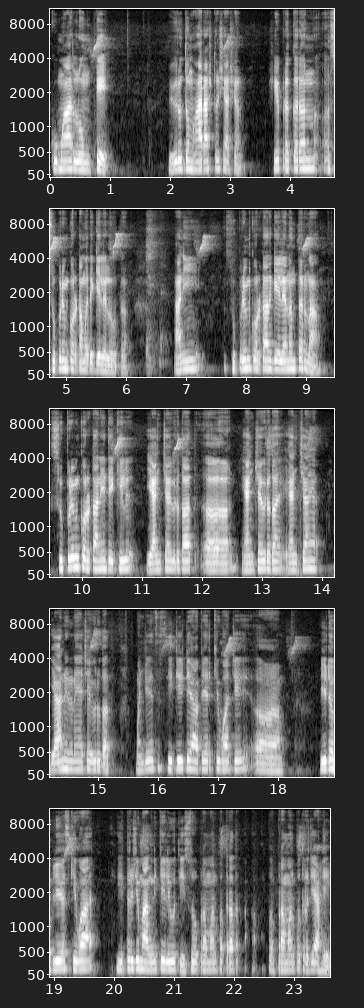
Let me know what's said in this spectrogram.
कुमार लोमटे विरुद्ध महाराष्ट्र शासन हे प्रकरण सुप्रीम कोर्टामध्ये गेलेलं होतं. आणि सुप्रीम कोर्टात गेल्यानंतर ना सुप्रीम कोर्टाने देखील यांच्या विरोधात यांच्या विरोधात यांच्या या निर्णयाच्या विरोधात म्हणजेच सी टी टी अफेअर किंवा जे ई डब्ल्यू एस किंवा इतर जी मागणी केली होती सो प्रमाणपत्रात प्रमाणपत्र जे आहे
